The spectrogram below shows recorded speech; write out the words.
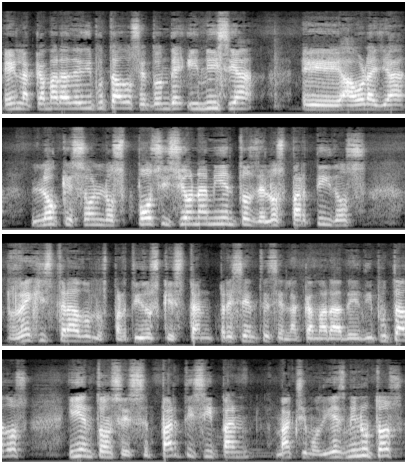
en la Cámara de Diputados en donde inicia eh, ahora ya lo que son los posicionamientos de los partidos registrados, los partidos que están presentes en la Cámara de Diputados, y entonces participan máximo 10 minutos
